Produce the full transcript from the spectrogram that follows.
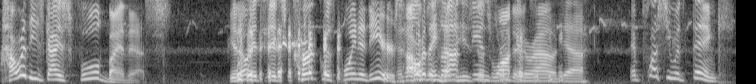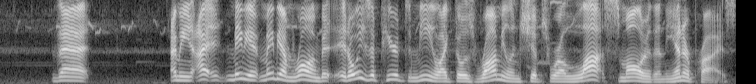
how are these guys fooled by this? You know, it's it's Kirk with pointed ears. And How are they not he's seeing just walking this? around? Yeah. And plus, you would think that, I mean, I maybe maybe I'm wrong, but it always appeared to me like those Romulan ships were a lot smaller than the Enterprise.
